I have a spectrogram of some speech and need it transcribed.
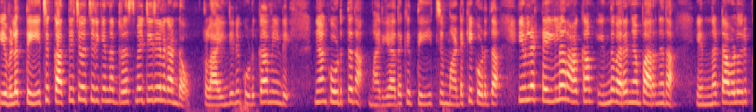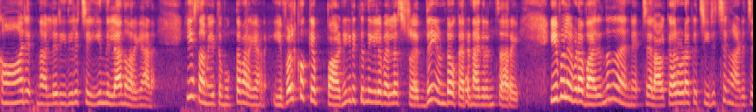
ഇവൾ തേച്ച് കത്തിച്ച് വെച്ചിരിക്കുന്ന ഡ്രസ് മെറ്റീരിയൽ കണ്ടോ? ക്ലയന്റിന് കൊടുക്കാൻ വേണ്ടി. ഞാൻ കൊടുത്തതാ. മര്യാദയ്ക്ക് തേച്ച് മടക്കി കൊടുത്താ. ഇവളെ ടൈലർ ആക്കാം എന്ന് വരെ ഞാൻ പറഞ്ഞതാ. എന്നിട്ട് അവൾ ഒരു കാര്യം നല്ല രീതിയിൽ ചെയ്യുന്നില്ല എന്ന് പറയാണ് ഈ സമയത്ത് മുക്ത പറയാണ് ഇവൾക്കൊക്കെ പണിയെടുക്കുന്നതിൽ വല്ല ശ്രദ്ധയുണ്ടോ കരുണാകരൻ സാറേ? ഇവൾ ഇവിടെ വരുന്നത് തന്നെ ചില ആൾക്കാരോടൊക്കെ ചിരിച്ച് കാണിച്ച്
